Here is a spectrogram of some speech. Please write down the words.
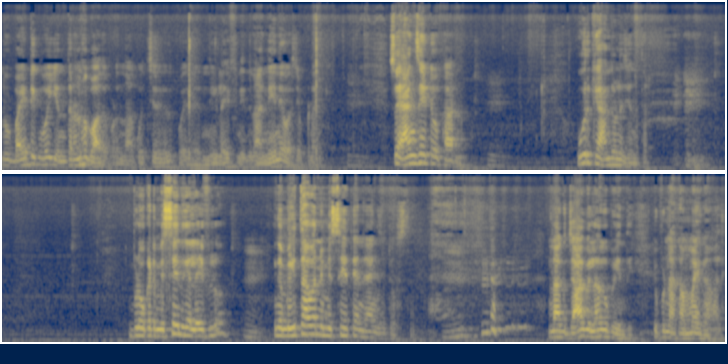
నువ్వు బయటికి పోయి ఎంతనో బాధపడు నాకు వచ్చేది పోయేది. నీ లైఫ్ నీది. నా నేనే ఎవరు చెప్పడానికి? సో యాంగ్జైటీ ఒక కారణం. ఊరికి ఆందోళన చెందుతారు. ఇప్పుడు ఒకటి మిస్ అయింది కదా లైఫ్లో. ఇంకా మిగతావన్నీ మిస్ అయితే అని యాంగ్జైటీ వస్తుంది. నాకు జాబ్ ఇలాగపోయింది ఇప్పుడు నాకు అమ్మాయి కావాలి.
